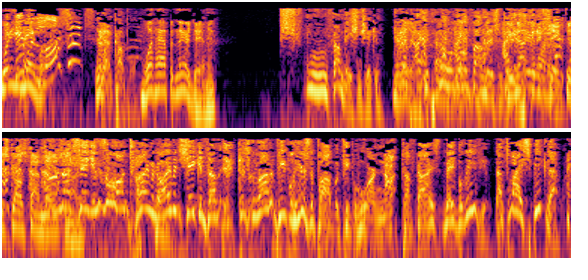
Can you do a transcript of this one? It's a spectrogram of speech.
what do you There were mean? lawsuits? Yeah, a couple. What happened there, Danny? Mm, foundation shaking. Really? I can tell you. Little foundation. You're not going to shake this girl's No, foundation. I'm not shaking. This is a long time ago. I haven't shaken foundation. Because a lot of people, here's the problem with people who are not tough guys. They believe you. That's why I speak that way.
